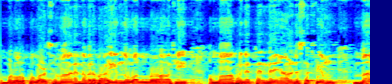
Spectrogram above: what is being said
നമ്മൾ ഓർക്കുക ഉസ്മാൻ എന്നവർ പറയുന്നു വല്ലാഹി അള്ളാഹുവിനെ തന്നെയാണ് സത്യം. മാ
